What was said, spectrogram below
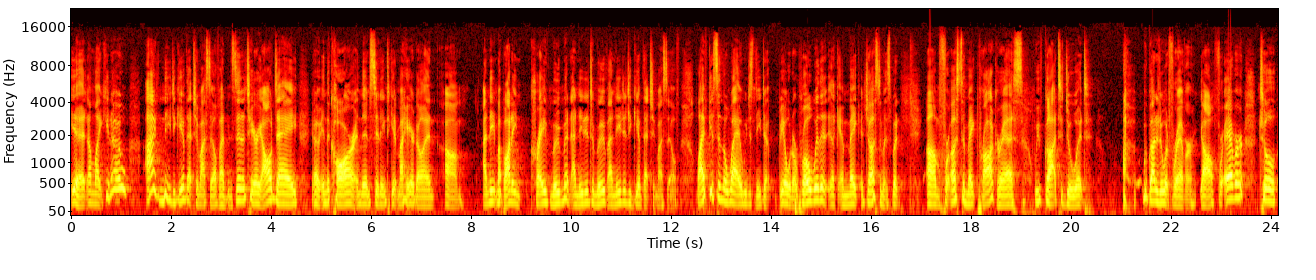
it. I'm like, you know, I need to give that to myself. I'd been sedentary all day, you know, in the car and then sitting to get my hair done. Um, I need my body craved movement. I needed to move. I needed to give that to myself. Life gets in the way. We just need to be able to roll with it like, and make adjustments. But um, for us to make progress, we've got to do it. We've got to do it forever, y'all. Forever till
